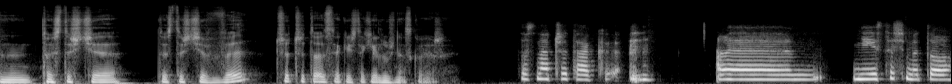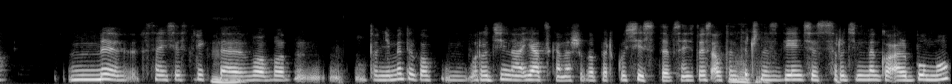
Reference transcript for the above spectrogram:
Y, To jesteście, to jesteście wy, czy, czy to jest jakieś takie luźne skojarzenie? To znaczy tak, nie jesteśmy to my w sensie stricte, Mhm. bo, bo to nie my, tylko rodzina Jacka, naszego perkusisty. W sensie to jest autentyczne zdjęcie z rodzinnego albumu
